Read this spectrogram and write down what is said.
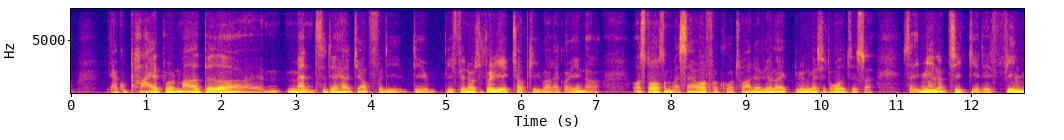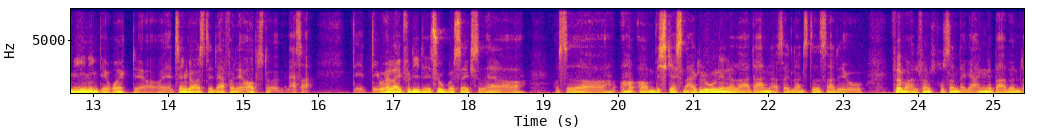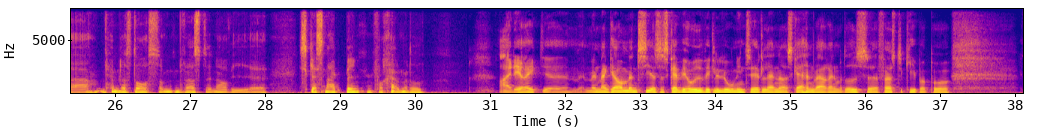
jeg kunne pege på en meget bedre øh, mand til det her job, fordi det, vi finder jo selvfølgelig ikke topkeeper, der går ind og, og står som reserver for Courtois. Det har vi heller ikke lønmæssigt råd til, så, så i min optik giver det fin mening, det rygte, og jeg tænker også, det er derfor, det er opstået. Men altså, det, det er jo heller ikke, fordi det er super sexet her, og, og sidde og, og, om vi skal snakke Lunin eller Adan, altså et eller andet sted, så er det jo 95% af gangene bare, hvem der, hvem der står som den første, når vi øh, skal snakke bænken for Real Madrid. Nej, det er rigtigt. Øh, men man kan omvendt sige, at så skal vi have udviklet Lunin til et eller andet, og skal han være Real Madrids øh, første keeper på,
